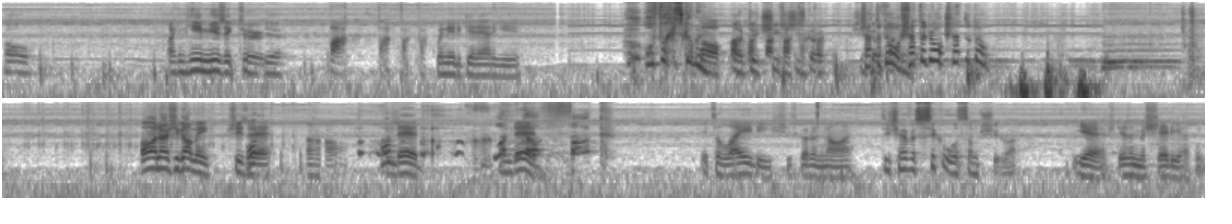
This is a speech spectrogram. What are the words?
Oh, I can hear music too. yeah. Fuck, fuck, fuck, fuck. We need to get out of here. Oh, fuck, it's coming! Oh, Oh, dude, fuck, she, fuck, she's fuck, got a. she's Shut got the door, shut the door, shut the door. Oh no, she got me. She's What? there. Oh, I'm dead. I'm dead. The fuck? It's a lady. She's got a knife. Did she have a sickle or some shit, right? Yeah, she has a machete, I think.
